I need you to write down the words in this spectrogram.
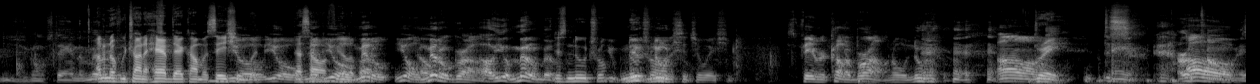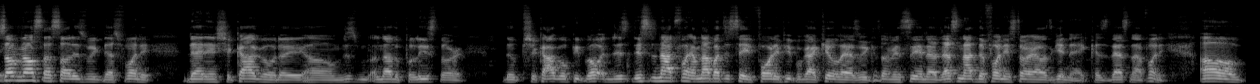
You just gonna stay in the middle. I don't know if we're trying to have that conversation, you but you on that's mid- how I you feel on about middle it. you on Oh. middle ground Oh, you a middle middle. Just neutral, You neutral on the situation. His favorite color brown or neutral um Gray. this- Earth Oh, tone here. something else I saw this week that's funny. That in Chicago, they um, just another police story. The Chicago people. Oh, this this is not funny. I'm not about to say 40 people got killed last week because I've been seeing that. That's not the funny story I was getting at because that's not funny. Um,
